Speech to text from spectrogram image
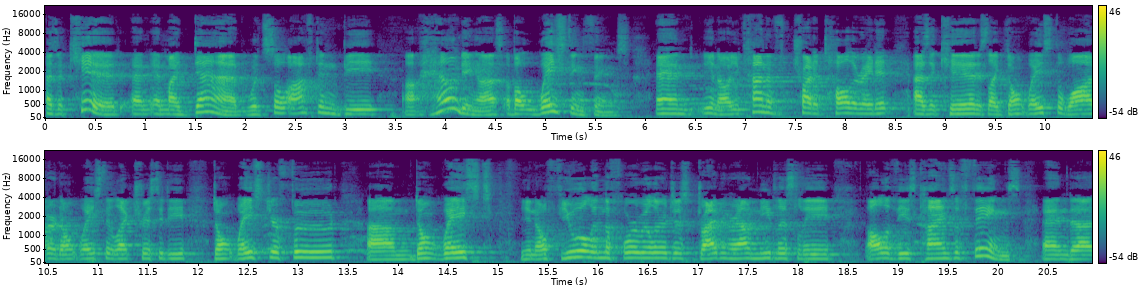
as a kid, and, and my dad would so often be uh, hounding us about wasting things. And, you know, you kind of try to tolerate it as a kid. It's like, don't waste the water, don't waste the electricity, don't waste your food, um, don't waste, you know, fuel in the four wheeler just driving around needlessly all of these kinds of things. And uh,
